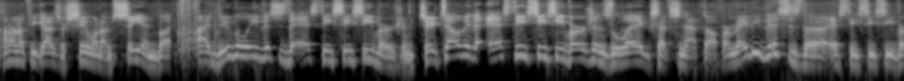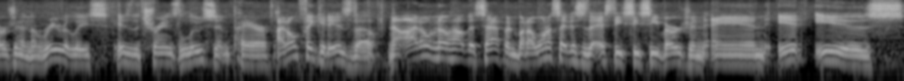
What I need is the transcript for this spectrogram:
I don't know if you guys are seeing what I'm seeing, but I do believe this is the SDCC version. So you're telling me the SDCC version's legs have snapped off. Or maybe this is the SDCC version and the re-release is the translucent pair. I don't think it is though. Now I don't know how this happened, but I want to say this is the SDCC version and it is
